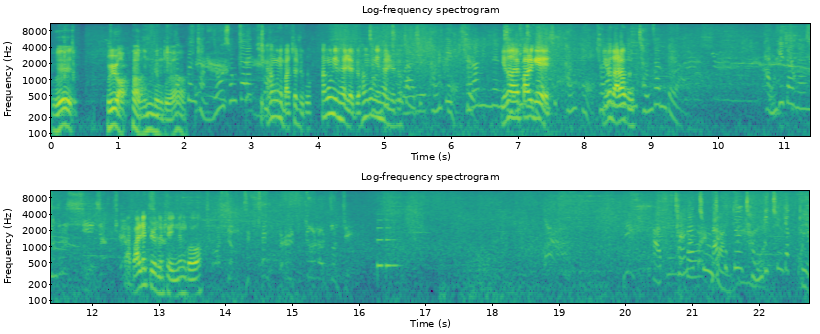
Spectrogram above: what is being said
왜왜 불 앞에 안 있는 거야? 항공님 맞춰주고. 항공님 살려줘. 항공님 살려줘. 전기 빠르게. 일어나라고. 단기 전환 아, 빨랫줄 근처에 있는 거. 전화 충전 마크2 전기 충격기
